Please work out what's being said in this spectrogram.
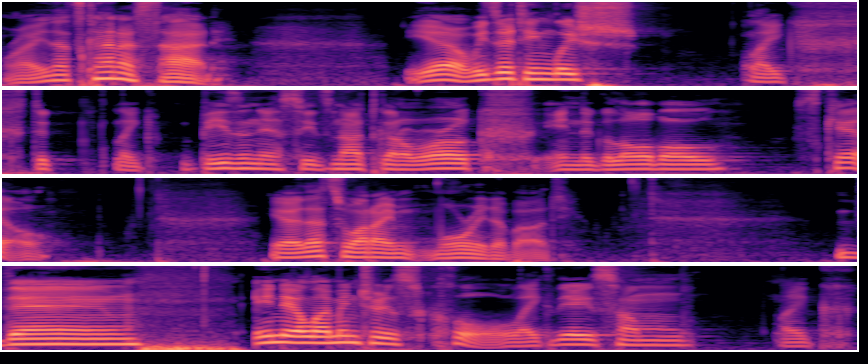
right? That's kind of sad. Yeah, without English, like the like business is not gonna work in the global scale. Yeah, that's what I'm worried about. Then in the elementary school, like there is some like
